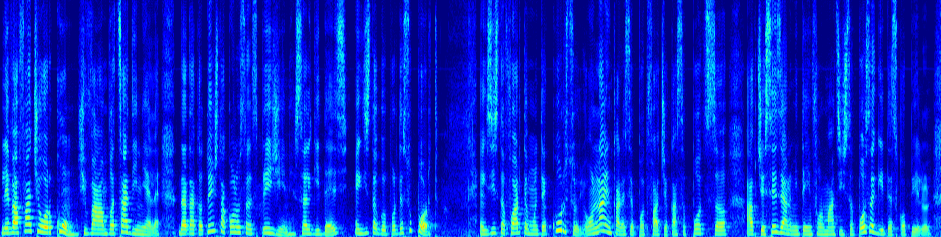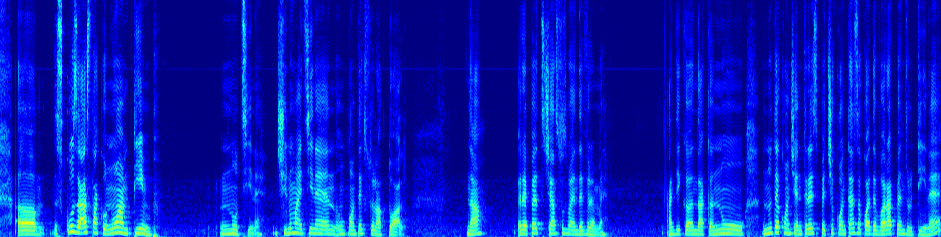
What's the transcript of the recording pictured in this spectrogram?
Le va face oricum și va învăța din ele. Dar dacă tu ești acolo să-l sprijini, să-l ghidezi, există grupuri de suport. Există foarte multe cursuri online care se pot face ca să poți să accesezi anumite informații și să poți să ghidezi copilul. Uh, scuza asta că nu am timp nu ține și nu mai ține în, în contextul actual. Da? Repet ce am spus mai devreme. Adică dacă nu, nu te concentrezi pe ce contează cu adevărat pentru tine,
